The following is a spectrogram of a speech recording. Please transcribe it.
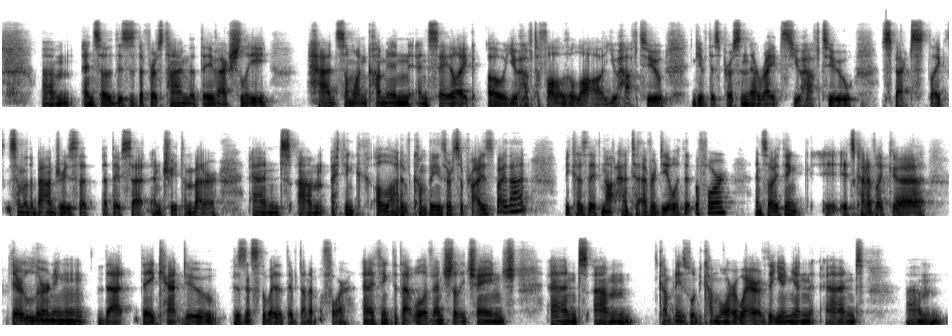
Um, and so this is the first time that they've actually had someone come in and say like oh you have to follow the law. You have to give this person their rights. You have to respect like some of the boundaries that that they've set and treat them better. And um, i think a lot of companies are surprised by that because they've not had to ever deal with it before. And so I think it's kind of like uh, they're learning that they can't do business the way that they've done it before. And I think that that will eventually change, and um, companies will become more aware of the union, and um,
